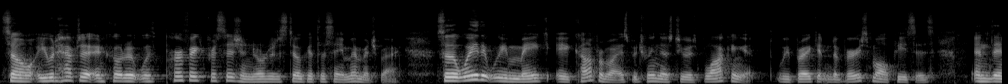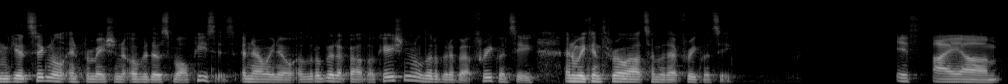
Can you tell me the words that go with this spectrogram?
So you would have to encode it with perfect precision in order to still get the same image back. So the way that we make a compromise between those two is blocking it. We break it into very small pieces and then get signal information over those small pieces. And now we know a little bit about location, a little bit about frequency, and we can throw out some of that frequency. If I um,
